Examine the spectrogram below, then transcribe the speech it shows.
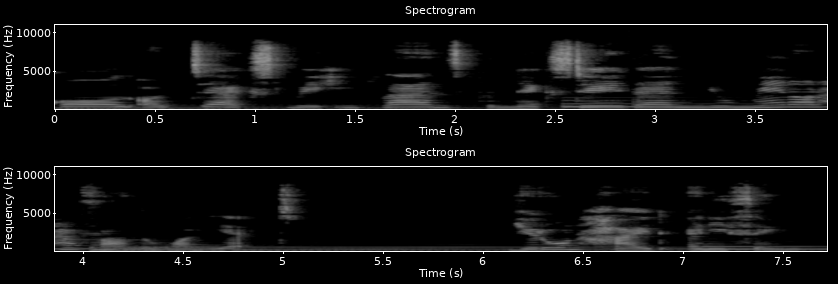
call or text making plans the next day, then you may not have found the one yet. You don't hide anything.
